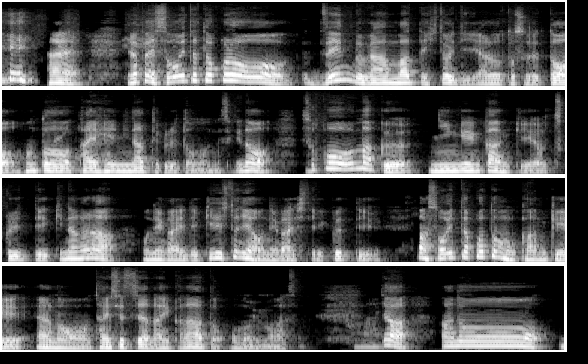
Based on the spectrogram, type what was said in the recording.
はい。やっぱりそういったところを全部頑張って一人でやろうとすると、本当大変になってくると思うんですけど、そこをうまく人間関係を作っていきながら、お願いできる人にはお願いしていくっていう、まあそういったことも関係、あの、大切じゃないかなと思います。じゃあ、あのー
